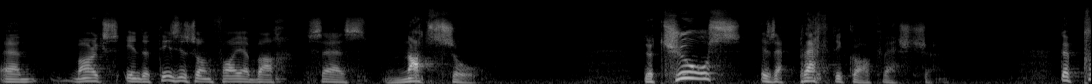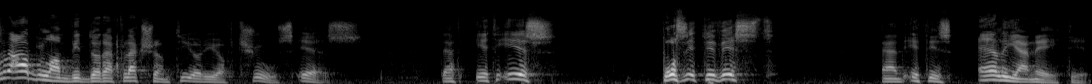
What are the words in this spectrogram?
And Marx in the thesis on Feuerbach says, not so. The truth is a practical question. The problem with the reflection theory of truth is that it is positivist and it is alienated.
